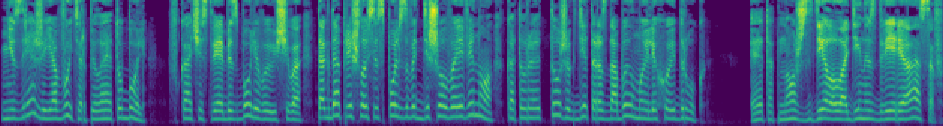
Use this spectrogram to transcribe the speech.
Не зря же я вытерпела эту боль. В качестве обезболивающего тогда пришлось использовать дешевое вино, которое тоже где-то раздобыл мой лихой друг. «Этот нож сделал один из двери асов»,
